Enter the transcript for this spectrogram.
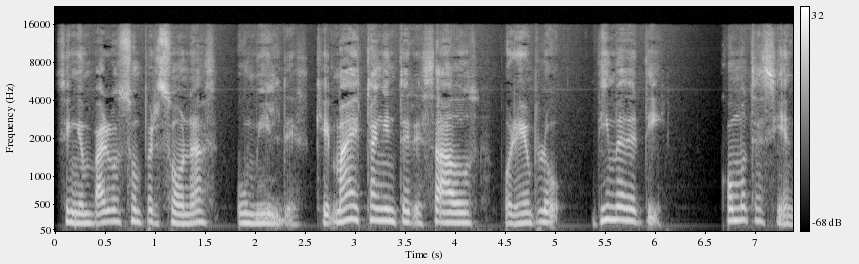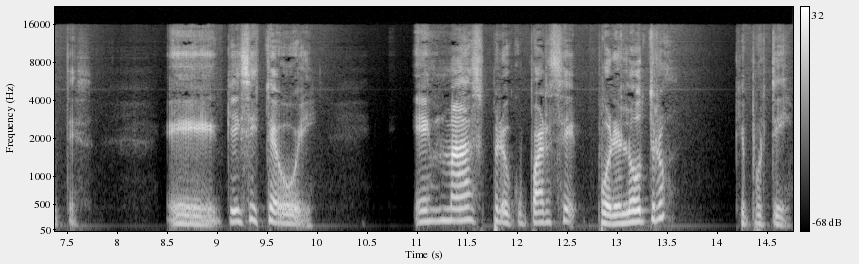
Sin embargo, son personas humildes que más están interesados, por ejemplo, dime de ti, ¿cómo te sientes? Eh, ¿Qué hiciste hoy? Es más preocuparse por el otro que por ti.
